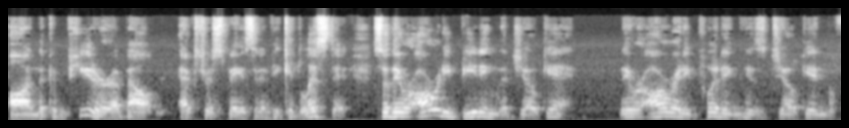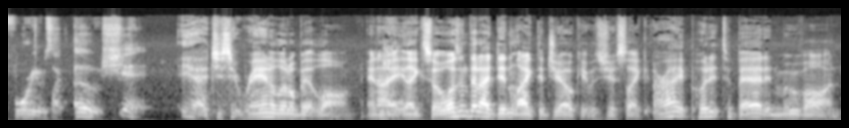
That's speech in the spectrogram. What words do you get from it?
on the computer about extra space and if he could list it so they were already beating the joke in they were already putting his joke in before he was like oh shit Yeah, just it ran a little bit long, and I like so it wasn't that I didn't like the joke. It was just like, all right, put it to bed and move on.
